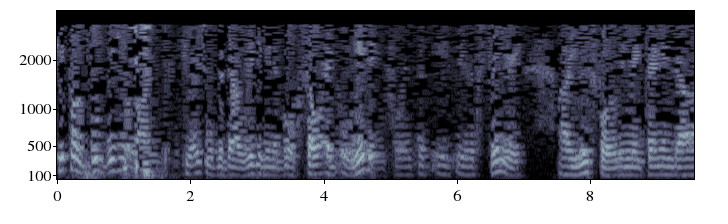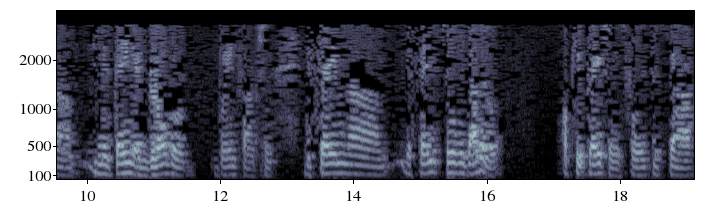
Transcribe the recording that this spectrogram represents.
people do visualize the situations that they are reading in a book. So reading, for instance, is, is extremely uh, useful in maintaining uh, maintaining a global brain function. The same um, the same is true with other occupations. For instance, uh,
